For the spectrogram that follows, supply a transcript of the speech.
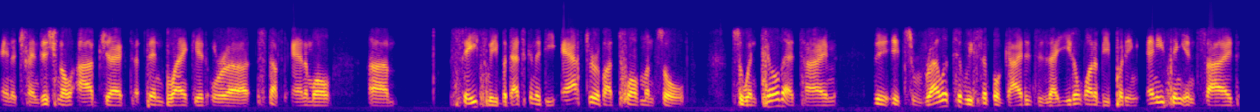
and a transitional object, a thin blanket or a stuffed animal, um, safely, but that's going to be after about 12 months old. So until that time, the, it's relatively simple guidance is that you don't want to be putting anything inside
